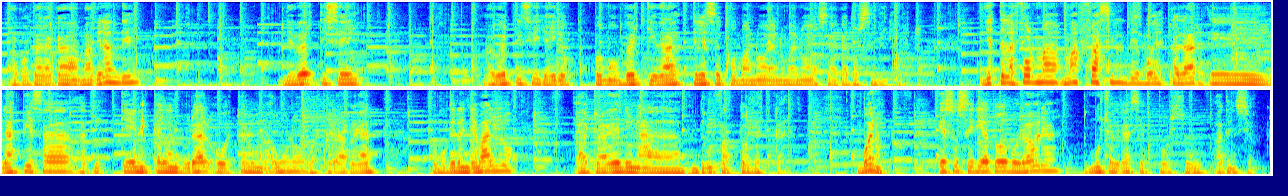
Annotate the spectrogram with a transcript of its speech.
acotar acá más grande de vértice a vértice y ahí lo podemos ver que da 13,999 o sea 14 milímetros. Y esta es la forma más fácil de poder escalar eh, las piezas a que queden en escala natural o escala 1 a 1 o escala real como quieran llamarlo a través de, una, de un factor de escala. Bueno eso sería todo por ahora. Muchas gracias por su atención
